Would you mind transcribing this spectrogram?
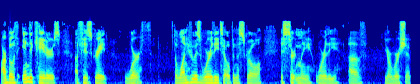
are both indicators of his great worth. The one who is worthy to open the scroll is certainly worthy of your worship.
